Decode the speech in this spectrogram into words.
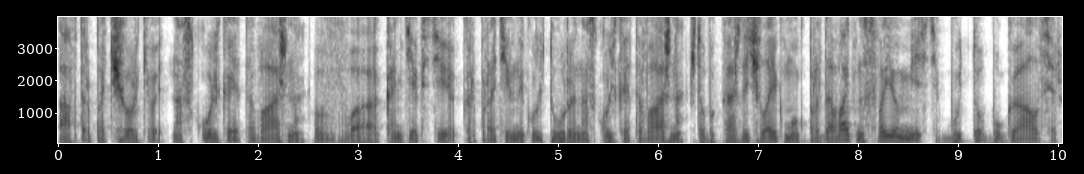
автор подчеркивает, насколько это важно в а, контексте корпоративной культуры, насколько это важно, чтобы каждый человек мог продавать на своем месте, будь то бухгалтер,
